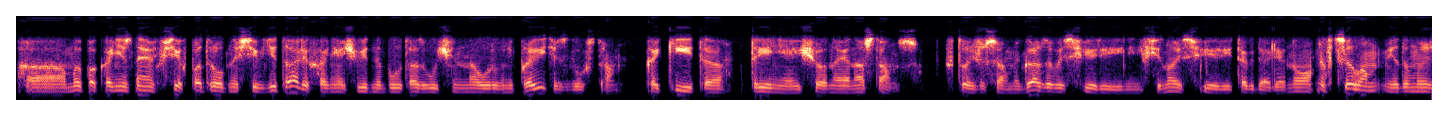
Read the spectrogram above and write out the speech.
А мы пока не знаем всех подробностей в деталях, они, очевидно, будут озвучены на уровне правительств двух стран. Какие-то трения еще, наверное, останутся той же самой газовой сфере или нефтяной сфере и так далее. Но в целом, я думаю,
